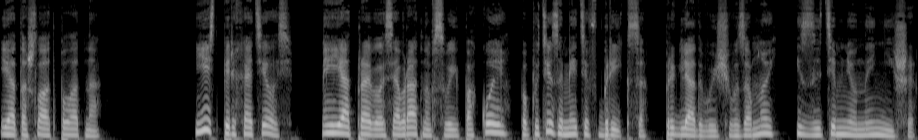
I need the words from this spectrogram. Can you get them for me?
и отошла от полотна. Есть перехотелось, и я отправилась обратно в свои покои, по пути заметив Брикса, приглядывающего за мной из затемненной ниши.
